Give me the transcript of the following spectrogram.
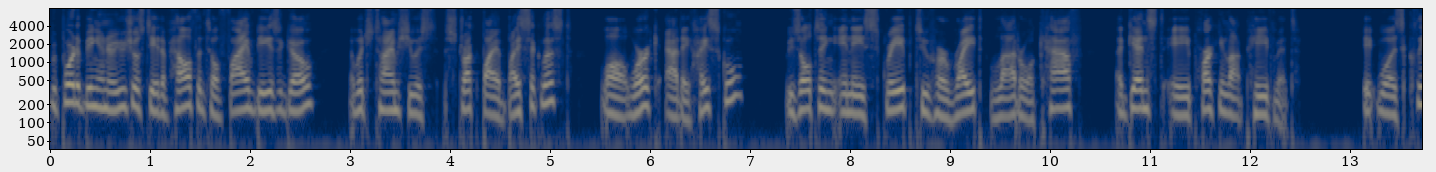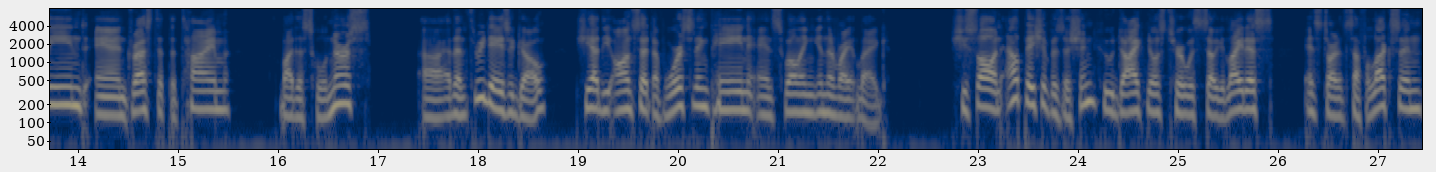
reported being in her usual state of health until five days ago, at which time she was struck by a bicyclist while at work at a high school, resulting in a scrape to her right lateral calf against a parking lot pavement. It was cleaned and dressed at the time by the school nurse. Uh, and then three days ago, she had the onset of worsening pain and swelling in the right leg. She saw an outpatient physician who diagnosed her with cellulitis and started cephalexin.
